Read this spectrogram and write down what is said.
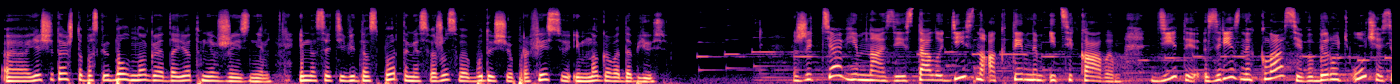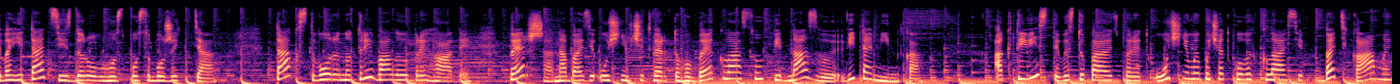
Э, Я считаю, что баскетбол многое дает мне в жизни. Именно с этим видом спорта я свяжу свою будущую профессию и многого добьюсь. Життя в гімназії стало дійсно активним і цікавим. Діти з різних класів беруть участь в агітації здорового способу життя. Так створено три валої бригади. Перша на базі учнів 4 Б класу під назвою Вітамінка. Активісти виступають перед учнями початкових класів, батьками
